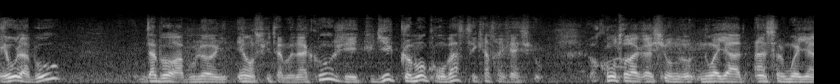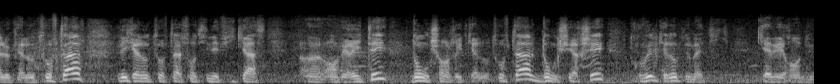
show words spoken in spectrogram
Et au labo, d'abord à Boulogne et ensuite à Monaco, j'ai étudié comment combattre ces quatre agressions. Alors, contre l'agression noyade, un seul moyen, le canot de sauvetage. Les canaux de sauvetage sont inefficaces euh, en vérité, donc changer de canot de sauvetage, donc chercher, trouver le canot pneumatique qui avait rendu,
